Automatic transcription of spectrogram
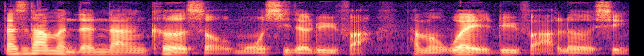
但是他们仍然恪守摩西的律法，他们为律法热心。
